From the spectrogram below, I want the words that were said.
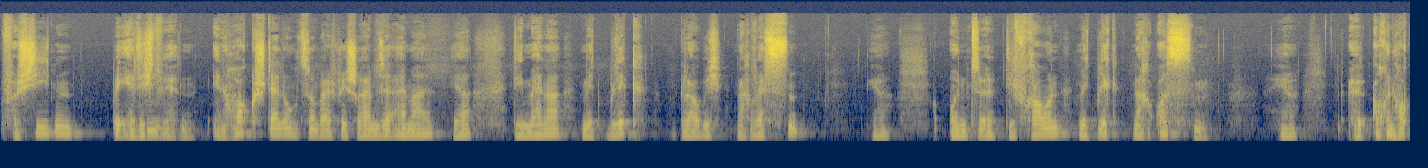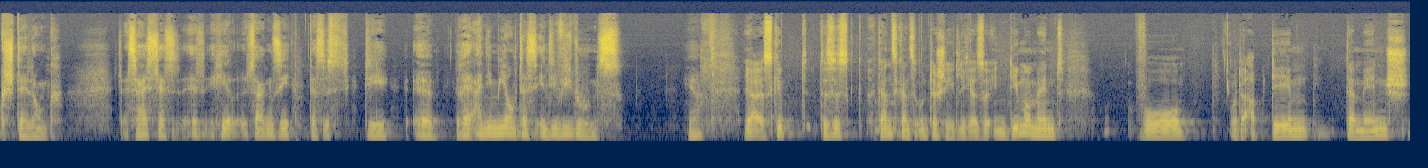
verschieden beerdigt mhm. werden. In Hockstellung zum Beispiel schreiben sie einmal, ja, die Männer mit Blick, glaube ich, nach Westen, ja, und äh, die Frauen mit Blick nach Osten, ja, äh, auch in Hockstellung. Das heißt, das, äh, hier sagen Sie, das ist die äh, Reanimierung des Individuums. Ja? ja, es gibt, das ist ganz, ganz unterschiedlich. Also in dem Moment, wo oder ab dem der Mensch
